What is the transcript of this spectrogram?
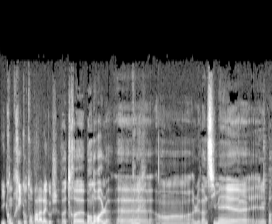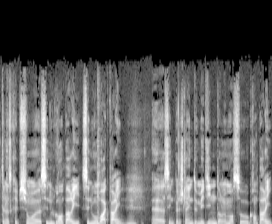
Y compris quand on parle à la gauche. Votre banderole, ouais. en, le 26 mai, elle portait l'inscription C'est nous le Grand Paris, c'est nous on braque Paris. Mm. c'est une punchline de Médine dans le mm. morceau Grand Paris.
